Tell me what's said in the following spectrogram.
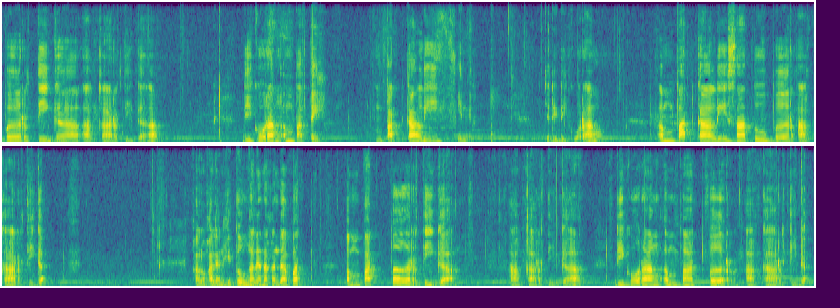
per 3 akar 3 dikurang 4T. 4 kali ini. Jadi dikurang 4 kali 1 per akar 3. Kalau kalian hitung, kalian akan dapat 4 per 3 akar 3 dikurang 4 per akar 3.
